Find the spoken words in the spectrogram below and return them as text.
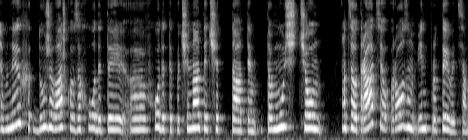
в них дуже важко заходити, е, входити, починати читати, тому що. Оце от раціо, розум, він противиться.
